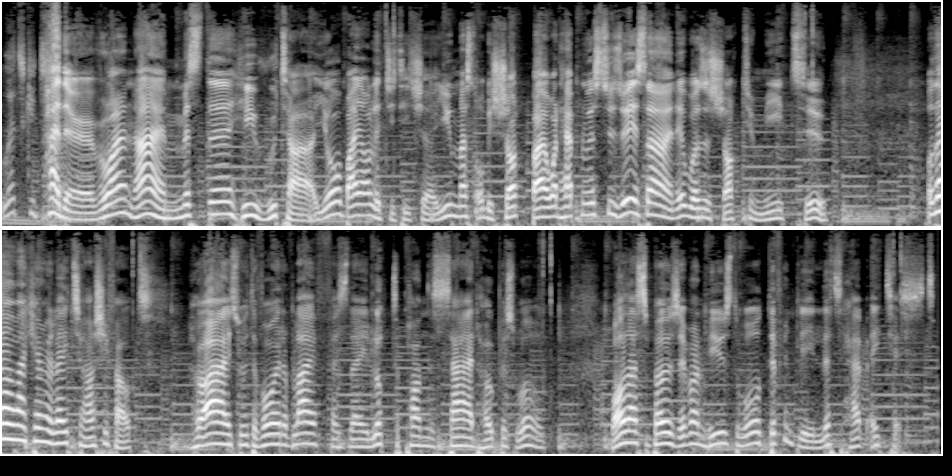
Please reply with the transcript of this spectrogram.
Let's get Hi there, everyone. I'm Mr. Hiruta, your biology teacher. You must all be shocked by what happened with Suzui-san. It was a shock to me too. Although I can relate to how she felt. Her eyes were devoid of life as they looked upon the sad, hopeless world. While I suppose everyone views the world differently, let's have a test.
